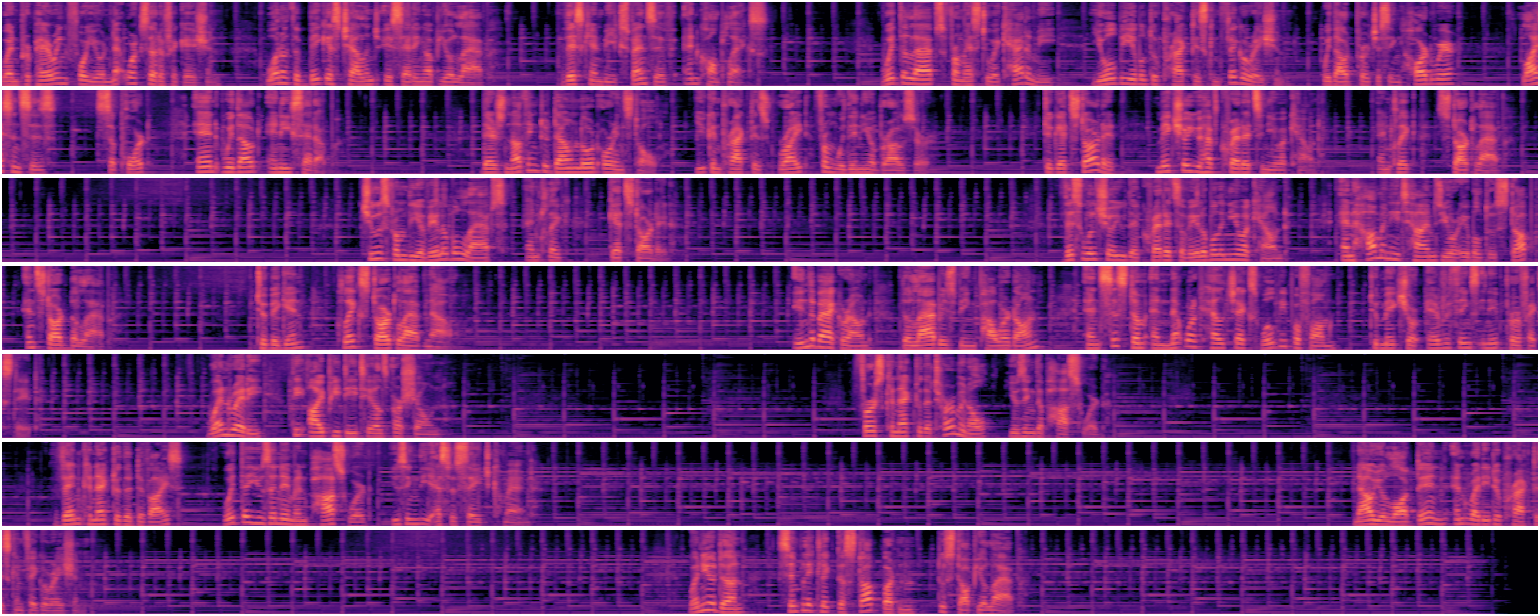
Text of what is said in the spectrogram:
When preparing for your network certification, one of the biggest challenge is setting up your lab. This can be expensive and complex. With the labs from S2 Academy, you will be able to practice configuration without purchasing hardware, licenses, support, and without any setup. There's nothing to download or install. You can practice right from within your browser. To get started, make sure you have credits in your account and click Start Lab. Choose from the available labs and click Get Started. This will show you the credits available in your account and how many times you are able to stop and start the lab. To begin, click Start Lab Now. In the background, the lab is being powered on and system and network health checks will be performed to make sure everything's in a perfect state. When ready, the IP details are shown. First connect to the terminal using the password. Then connect to the device with the username and password using the SSH command. Now you're logged in and ready to practice configuration. When you're done, simply click the stop button to stop your lab.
